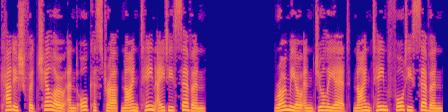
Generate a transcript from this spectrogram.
Kaddish for Cello and Orchestra 1987 Romeo and Juliet 1947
